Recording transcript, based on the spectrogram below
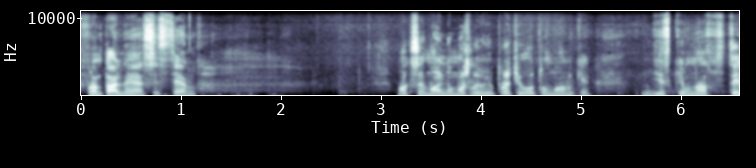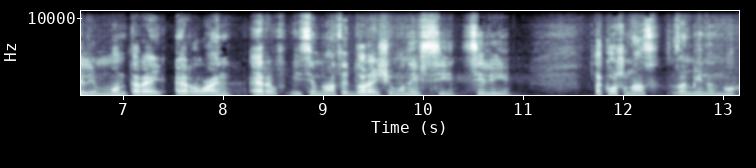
фронтальний асистент. Максимально можливі противотуманки. Диски у нас в стилі Monterey Airline RF18. До речі, вони всі цілі. Також у нас замінено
